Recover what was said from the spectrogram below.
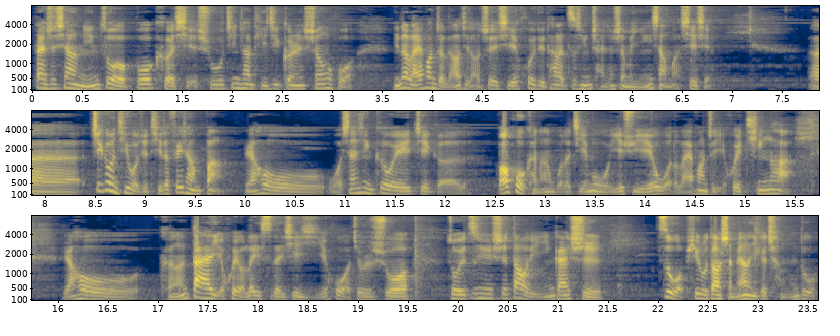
但是像您做播客、写书，经常提及个人生活，您的来访者了解到这些，会对他的咨询产生什么影响吗？谢谢。呃，这个问题我觉得提的非常棒。然后我相信各位这个，包括可能我的节目，也许也有我的来访者也会听哈。然后可能大家也会有类似的一些疑惑，就是说，作为咨询师，到底应该是自我披露到什么样的一个程度？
